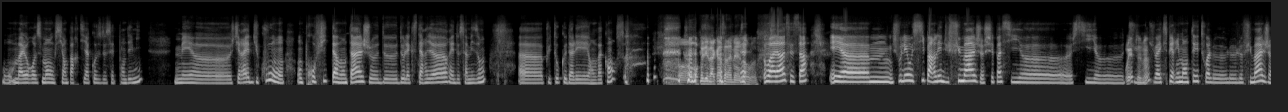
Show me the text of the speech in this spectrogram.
Bon, malheureusement aussi en partie à cause de cette pandémie. Mais euh, je dirais, du coup, on, profite davantage de, l'extérieur et de sa maison euh, plutôt que d'aller en vacances. on, fait des vacances à la maison. Voilà, c'est ça. Et euh, je voulais aussi parler du fumage. Je ne sais pas si, si tu, as expérimenté, toi, le, fumage.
